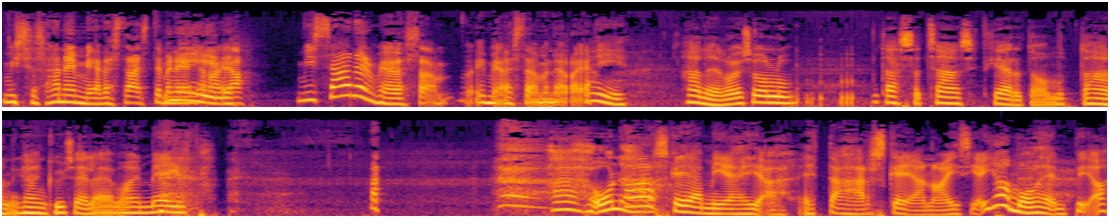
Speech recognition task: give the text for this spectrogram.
Missä hänen mielestään sitten menee Niin. se raja? Missä hänen mielestään, mielestään menee raja? Niin, hänellä olisi ollut tässä chanssit kertoa, mutta hän, hän kyselee vain meiltä. Häh, On härskejä miehiä, että härskejä naisia, ihan molempia.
